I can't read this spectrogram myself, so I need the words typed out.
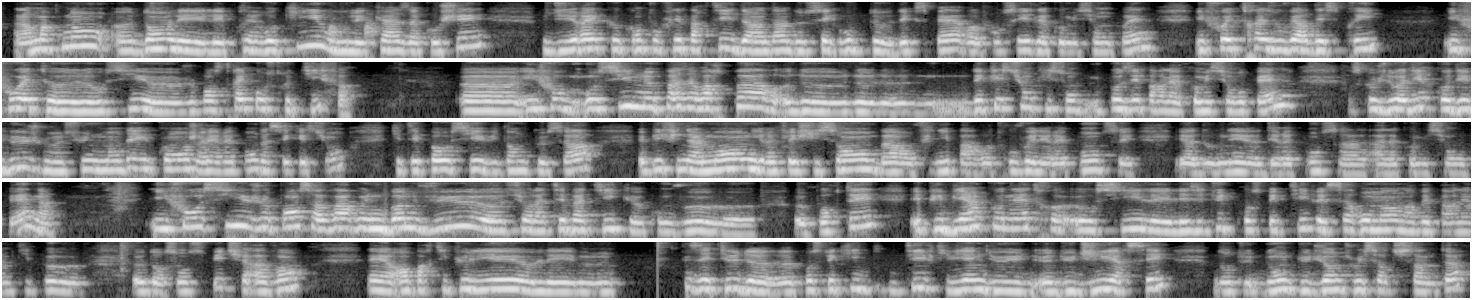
Alors maintenant, euh, dans les, prérequis ou les cases à cocher, je dirais que quand on fait partie d'un de ces groupes d'experts conseillers de la Commission européenne, il faut être très ouvert d'esprit. Il faut être aussi, je pense, très constructif. Euh, il faut aussi ne pas avoir peur de, des questions qui sont posées par la Commission européenne, parce que je dois dire qu'au début, je me suis demandé comment j'allais répondre à ces questions, qui n'étaient pas aussi évidentes que ça. Et puis finalement, en y réfléchissant, ben, on finit par retrouver les réponses et, à donner des réponses à la Commission européenne. Il faut aussi, je pense, avoir une bonne vue euh, sur la thématique qu'on veut euh, porter et puis bien connaître aussi les, études prospectives. Et ça, Romain en avait parlé un petit peu euh, dans son speech avant, et en particulier les, études prospectives qui viennent du, du JRC, donc, du Joint Research Center.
